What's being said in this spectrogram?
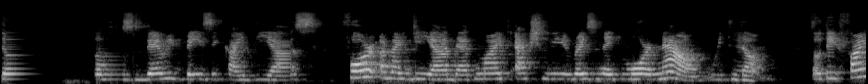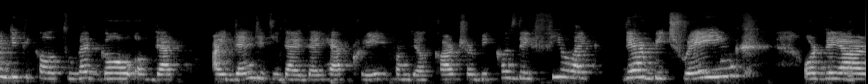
those very basic ideas for an idea that might actually resonate more now with yeah. them. So they find difficult to let go of that identity that they have created from their culture because they feel like they're betraying or they are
